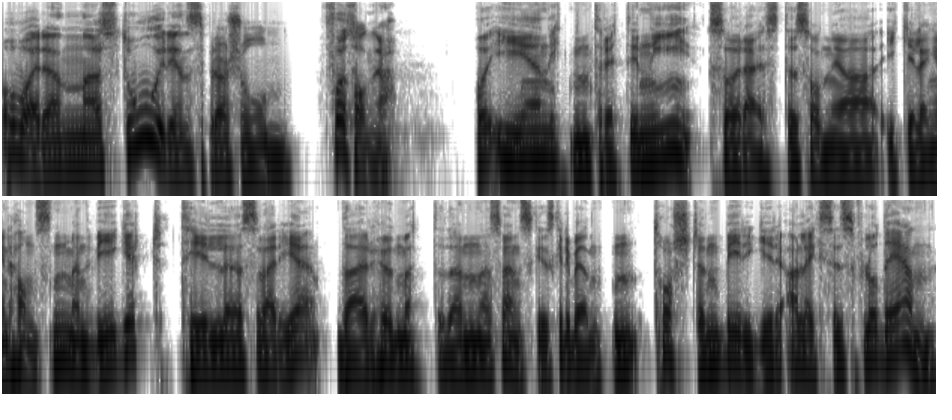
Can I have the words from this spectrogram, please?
og var en stor inspirasjon for Sonja. Og i 1939 så reiste Sonja ikke lenger Hansen, men Wigert til Sverige, der hun møtte den svenske skribenten Torsten Birger Alexis Flodén.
